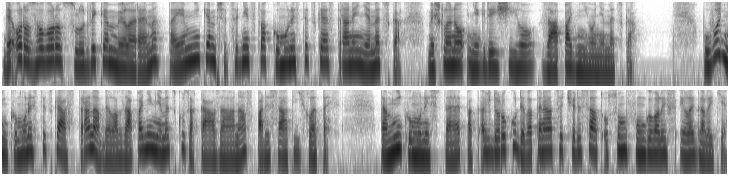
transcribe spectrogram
Jde o rozhovor s Ludvíkem Müllerem, tajemníkem předsednictva komunistické strany Německa, myšleno někdejšího západního Německa. Původní komunistická strana byla v západním Německu zakázána v 50. letech. Tamní komunisté pak až do roku 1968 fungovali v ilegalitě.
